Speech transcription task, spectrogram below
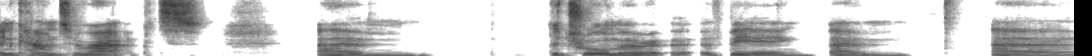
and counteract um, the trauma of being um, uh,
